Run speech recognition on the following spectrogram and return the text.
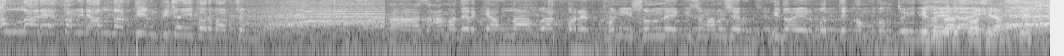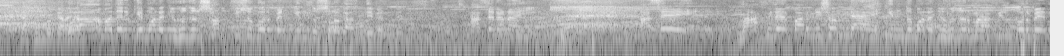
আল্লাহর দিন বিজয়ী করবার জন্য। আজ আমাদেরকে আল্লাহ আকবরের ধ্বনি শুনলে কিছু মানুষের হৃদয়ের মধ্যে কম্পন তৈরি হয়ে যায়। ওরা আমাদেরকে বলে যে হুজুর সব কিছু করবেন কিন্তু স্লোগান দিবেন না। আছে না নাই? আছে। মাহফিলের পারমিশন দেয় কিন্তু বলে যে হুজুর মাহফিল করবেন।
